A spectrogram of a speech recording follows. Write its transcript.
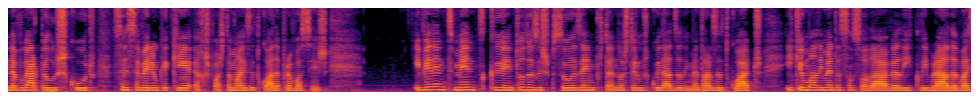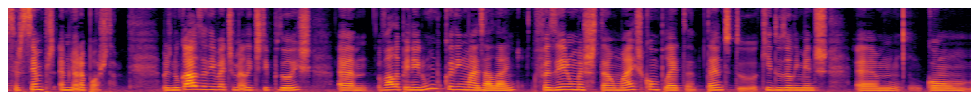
navegar pelo escuro sem saberem o que é que é a resposta mais adequada para vocês. Evidentemente que em todas as pessoas é importante nós termos cuidados alimentares adequados e que uma alimentação saudável e equilibrada vai ser sempre a melhor aposta. Mas no caso da diabetes mellitus tipo 2, um, vale a pena ir um bocadinho mais além, fazer uma gestão mais completa, tanto do, aqui dos alimentos um, com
